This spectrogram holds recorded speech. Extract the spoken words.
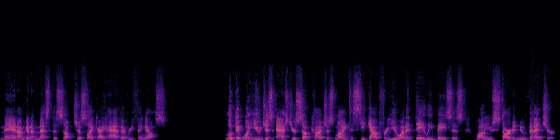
man i'm going to mess this up just like i have everything else Look at what you just asked your subconscious mind to seek out for you on a daily basis while you start a new venture.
